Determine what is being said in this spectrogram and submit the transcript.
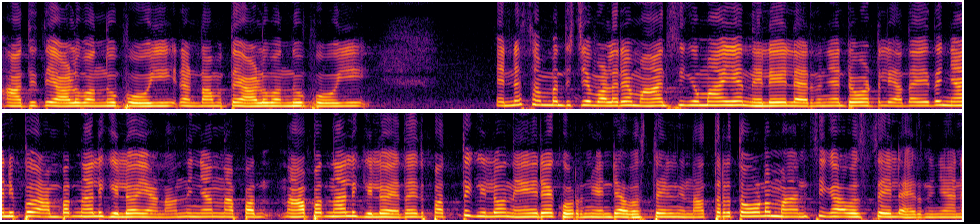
ആദ്യത്തെ ആൾ വന്നു പോയി. രണ്ടാമത്തെ ആൾ വന്നു പോയി. എന്നെ സംബന്ധിച്ച് വളരെ മാനസികമായ നിലയിലായിരുന്നു ഞാൻ ടോട്ടലി അതായത് ഞാനിപ്പോൾ അമ്പത്തിനാല് കിലോയാണ്. അന്ന് ഞാൻ നാൽപ്പ നാൽപ്പത്തിനാല് കിലോ അതായത് പത്ത് കിലോ നേരെ കുറഞ്ഞു എന്റെ അവസ്ഥയിൽ നിന്ന്. അത്രത്തോളം മാനസികാവസ്ഥയിലായിരുന്നു ഞാൻ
